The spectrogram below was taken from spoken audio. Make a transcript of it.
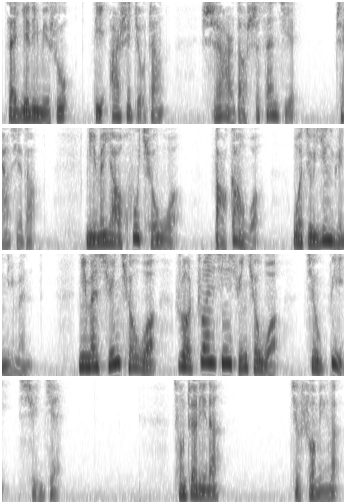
在耶利米书第二十九章十二到十三节这样写道：“你们要呼求我，祷告我，我就应允你们；你们寻求我，若专心寻求我，就必寻见。”从这里呢，就说明了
